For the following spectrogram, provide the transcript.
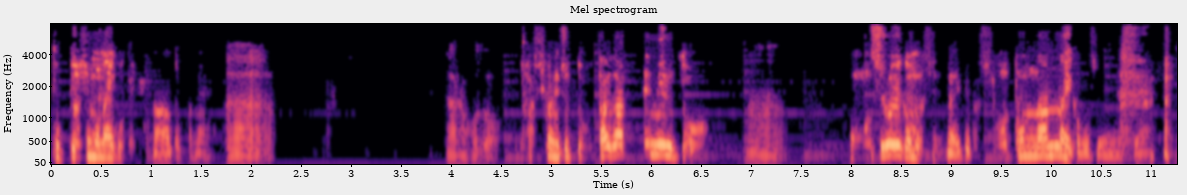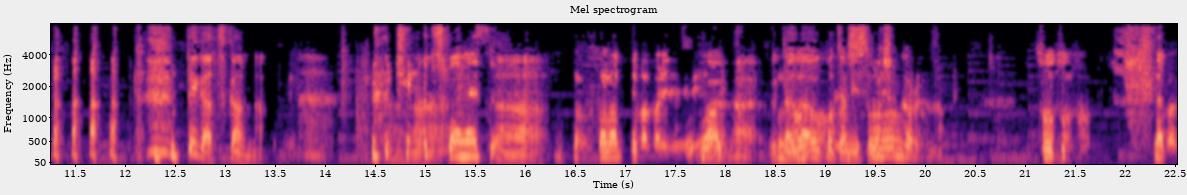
突拍子もないこと言うなとかね。うん。なるほど。確かにちょっと疑ってみると、うん。面白いかもしれないけど、仕事にならないかもしれないですね。手がつかんな。手が使わないですよね。疑ってばかりで。いやそうだな疑うことに忙しくなるよな。そうそうそう。なんか、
